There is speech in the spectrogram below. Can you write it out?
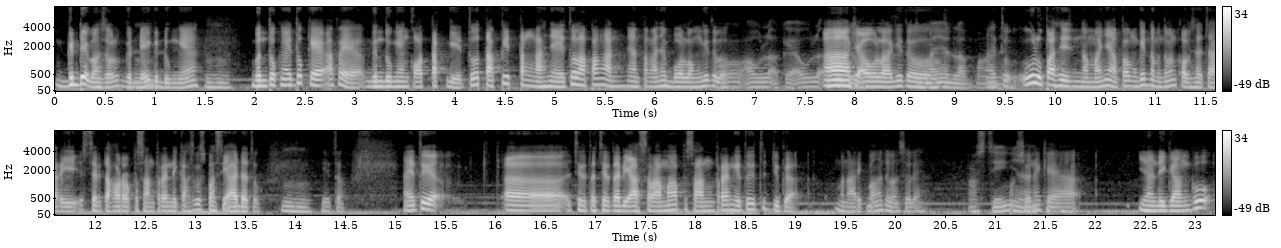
gede bang Sul, gede gedungnya. Mhm. Bentuknya itu kayak apa ya, gendung yang kotak gitu, tapi tengahnya itu lapangan, yang tengahnya bolong gitu loh. Oh aula kayak aula. ah, gitu. kayak aula gitu. Tengahnya ada lapangan. Nah, itu, gue lupa sih namanya apa. Mungkin teman-teman kalau bisa cari cerita horor pesantren di Kaskus pasti ada tuh, Mhm. gitu. Nah itu ya eh, cerita-cerita di asrama pesantren gitu itu juga menarik banget ya maksudnya. Pastinya. Maksudnya kayak yang diganggu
